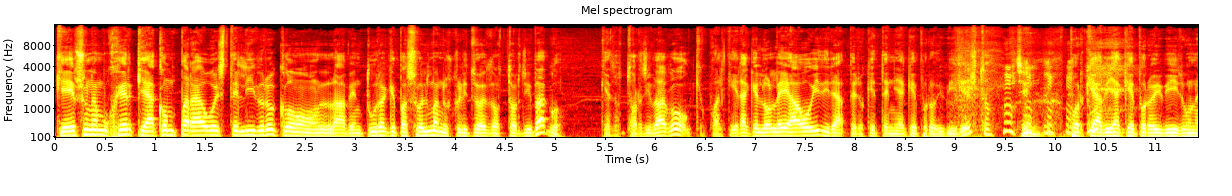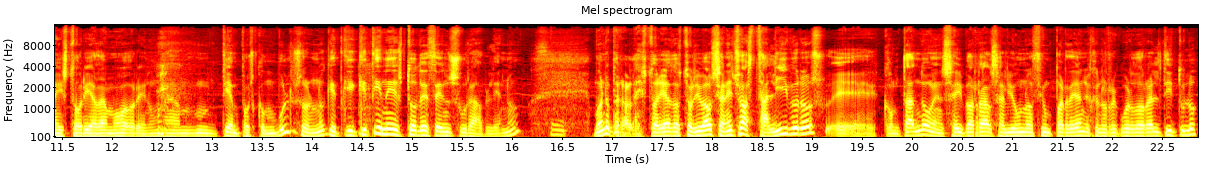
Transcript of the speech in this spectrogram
que es una mujer que ha comparado este libro con la aventura que pasó el manuscrito de Doctor Givago que doctor Givago, que cualquiera que lo lea hoy dirá, pero ¿qué tenía que prohibir esto? Sí. Porque había que prohibir una historia de amor en una, tiempos convulsos, ¿no? ¿Qué, tiene esto de censurable, no? Bueno, pero la historia de doctor Givago se han hecho hasta libros, eh, contando, en Seis Barral salió uno hace un par de años, que no recuerdo ahora el título,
